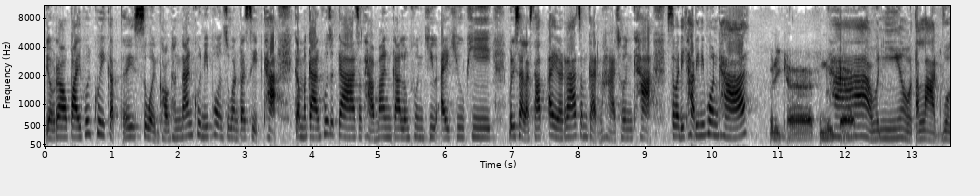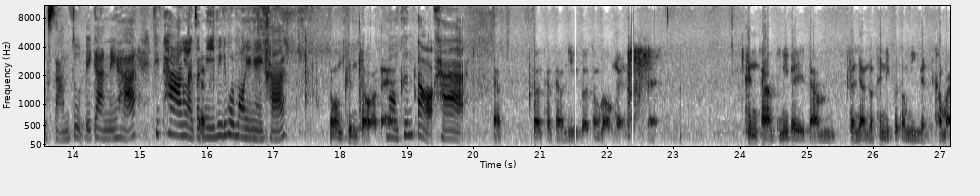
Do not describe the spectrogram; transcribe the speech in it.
ดี๋ยวเราไปพูดคุยกับในส่วนของทางด้านคุณนิพนธ์สุวรรณประสิทธิ์ค่ะ กรรมการผู้จัดการสถาบันการลงทุน QIQP บริษัทหลักทรัพย์ไอราจำกัดมหาชนค่ะ สวัสดีค่ะพี่นิพนธ์คะสวัสดีครับคุณนุ้ยคค่ะรับวันนี้โอ้ตลาดบวก 3 จุดด้วยกันนะคะทิศทางหลังจากนี้พี่นิพนธ์มองยังไงคะก็มองขึ้นต่อนะมองขึ้นต่อค่ะครับก็แถวๆนี้ก็ต้องรองเงินนะขึ้นตามตรงนี้ไปตามสัญญาณทางเทคนิคก็ต้องมีเงินเข้ามา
